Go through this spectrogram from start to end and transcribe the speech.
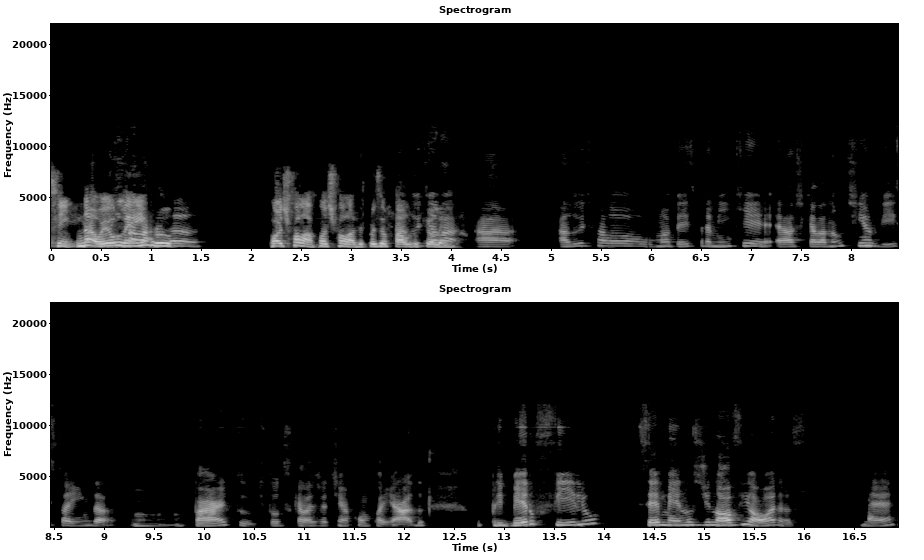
sim. Não, eu lembro. Falar, Pode falar, pode falar, depois eu falo do que eu lembro. A, a Lud falou uma vez para mim que ela acho que ela não tinha visto ainda um parto de todos que ela já tinha acompanhado. O primeiro filho ser menos de nove horas, né?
